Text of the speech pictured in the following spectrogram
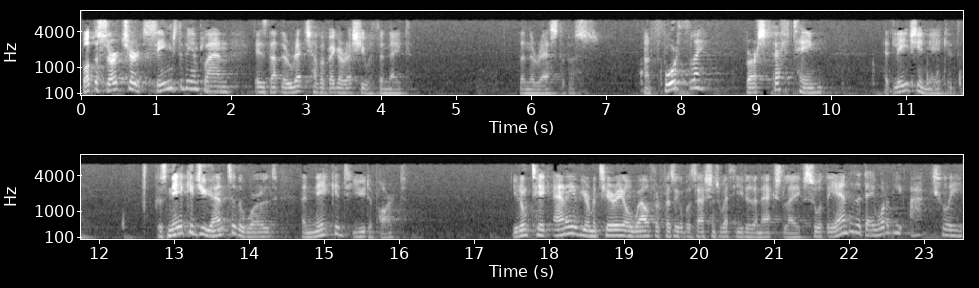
What the searcher seems to be implying is that the rich have a bigger issue with the night than the rest of us. And fourthly, verse 15, it leaves you naked. Because naked you enter the world, and naked you depart. You don't take any of your material wealth or physical possessions with you to the next life. So at the end of the day, what have you actually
